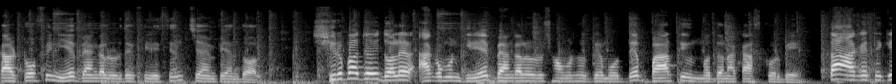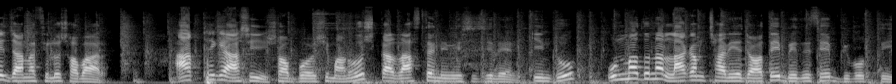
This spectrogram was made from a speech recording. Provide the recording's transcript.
কার ট্রফি নিয়ে বেঙ্গালুরুতে ফিরেছেন চ্যাম্পিয়ন দল। শিরোপাজয়ী দলের আগমন ঘিরে বেঙ্গালুরু সমর্থকদের মধ্যে বাড়তি উন্মাদনা কাজ করবে। তা আগে থেকে জানা ছিল সবার। আট থেকে আশি সব বয়সী মানুষ কাল রাস্তায় নেমে এসেছিলেন, কিন্তু উন্মাদনা লাগাম ছাড়িয়ে যাওয়াতেই বেঁধেছে বিপত্তি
